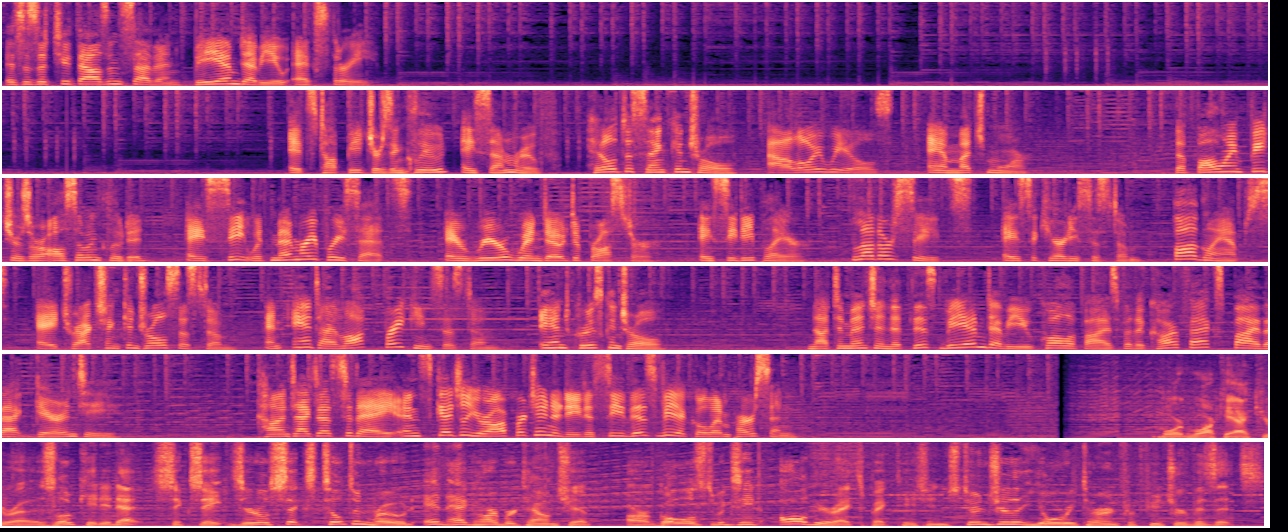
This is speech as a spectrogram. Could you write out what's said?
This is a 2007 BMW X3. Its top features include a sunroof, hill descent control, alloy wheels, and much more. The following features are also included a seat with memory presets, a rear window defroster, a CD player, leather seats, a security system, fog lamps, a traction control system, an anti-lock braking system, and cruise control. Not to mention that this BMW qualifies for the Carfax buyback guarantee. Contact us today and schedule your opportunity to see this vehicle in person. Boardwalk Acura is located at 6806 Tilton Road in Egg Harbor Township. Our goal is to exceed all of your expectations to ensure that you'll return for future visits.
